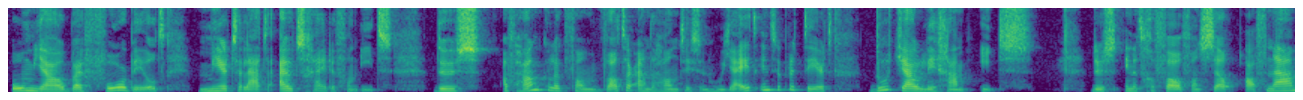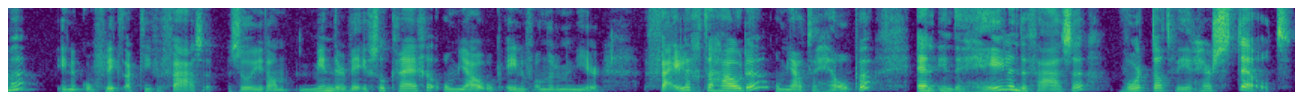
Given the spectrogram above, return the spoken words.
om jou bijvoorbeeld meer te laten uitscheiden van iets. Dus afhankelijk van wat er aan de hand is en hoe jij het interpreteert, doet jouw lichaam iets. Dus in het geval van celafname, in een conflictactieve fase, zul je dan minder weefsel krijgen om jou op een of andere manier veilig te houden, om jou te helpen. En in de helende fase wordt dat weer hersteld.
